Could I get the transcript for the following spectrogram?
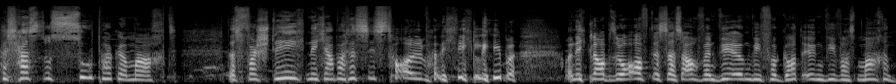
Das hast du super gemacht. Das verstehe ich nicht, aber das ist toll, weil ich dich liebe. Und ich glaube, so oft ist das auch, wenn wir irgendwie für Gott irgendwie was machen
